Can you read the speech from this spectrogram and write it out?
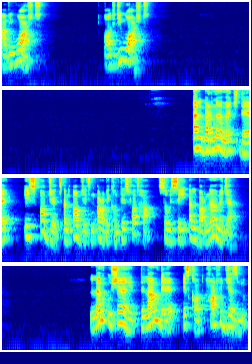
Have you watched? Or did you watch? Al-barnamaj there is object and object in Arabic contains fatha. So we say al-barnamaja. Lam ushahid, the lam there is called harf jazm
